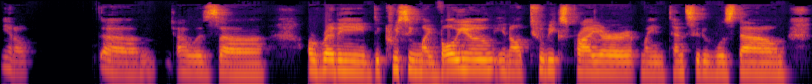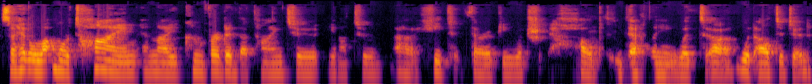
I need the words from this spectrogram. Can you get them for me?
you know, um, I was uh, already decreasing my volume. You know, two weeks prior, my intensity was down, so I had a lot more time, and I converted that time to you know to uh, heat therapy, which helped definitely with uh, with altitude.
